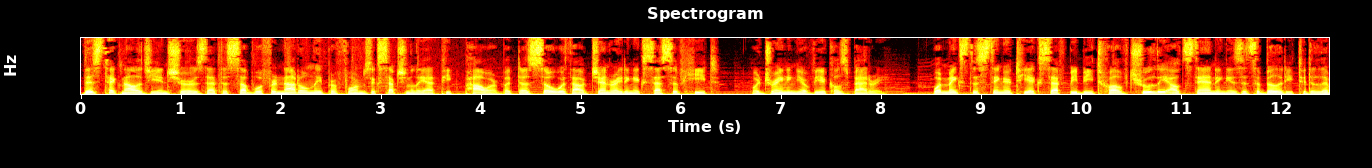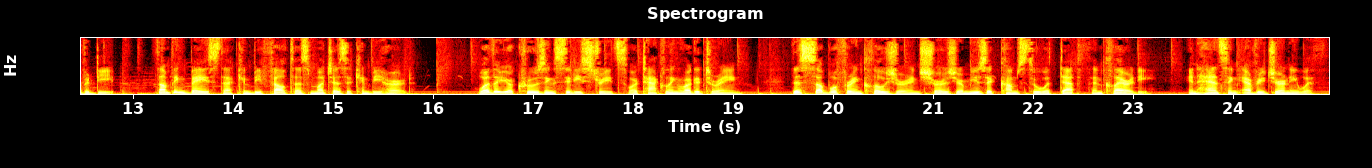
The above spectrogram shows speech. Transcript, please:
This technology ensures that the subwoofer not only performs exceptionally at peak power but does so without generating excessive heat or draining your vehicle's battery. What makes the Stinger TXF BB12 truly outstanding is its ability to deliver deep, thumping bass that can be felt as much as it can be heard. Whether you're cruising city streets or tackling rugged terrain, this subwoofer enclosure ensures your music comes through with depth and clarity, enhancing every journey with.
